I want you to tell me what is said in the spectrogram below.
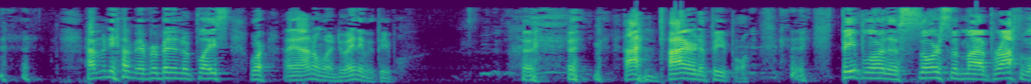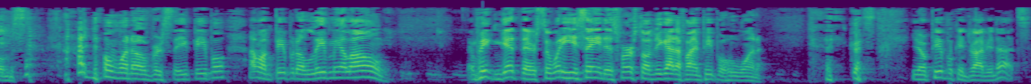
How many have ever been in a place where I don't want to do anything with people? I'm tired of people. people are the source of my problems. I don't want to oversee people. I want people to leave me alone. And we can get there. So what he's saying is, first off, you got to find people who want it. Because, you know, people can drive you nuts.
